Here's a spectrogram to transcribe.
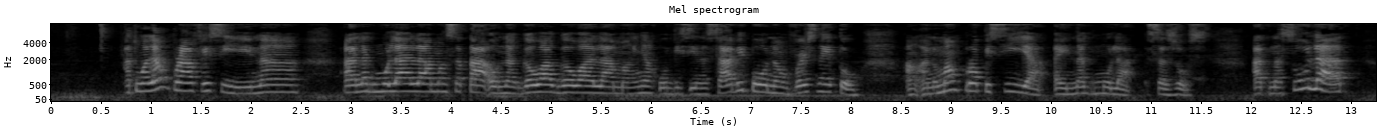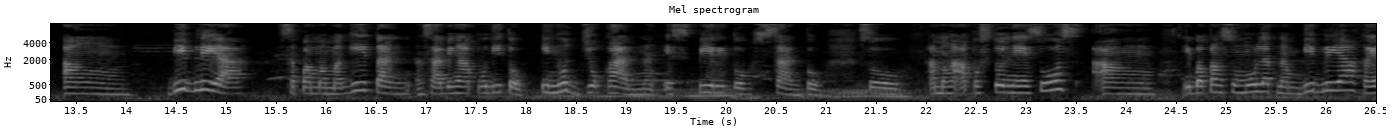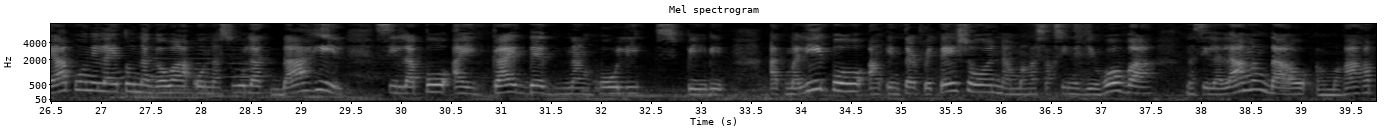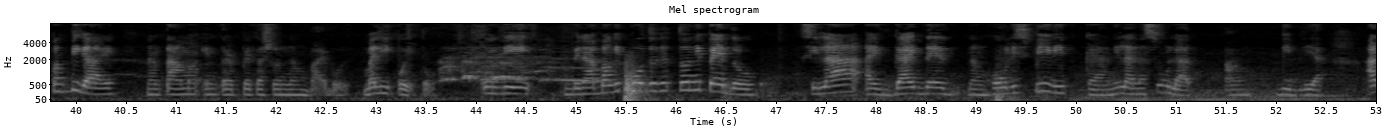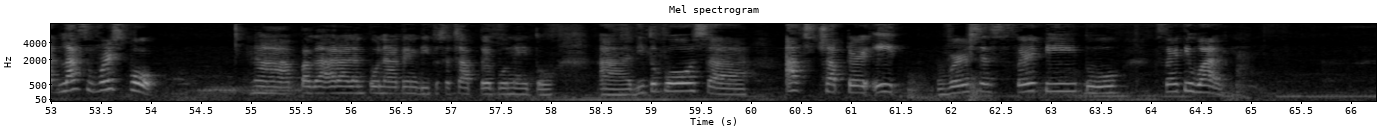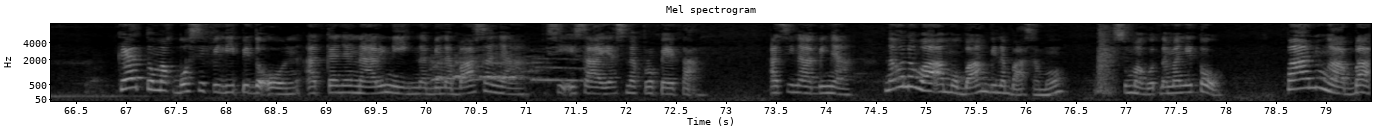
At walang prophecy na ah, nagmula lamang sa tao na gawa-gawa lamang niya, kundi sinasabi po ng verse na ito, ang anumang propesiya ay nagmula sa Diyos. At nasulat ang Biblia sa pamamagitan, ang sabi nga po dito, inudyukan ng Espiritu Santo. So, ang mga apostol ni Jesus, ang iba pang sumulat ng Biblia, kaya po nila ito nagawa o nasulat dahil sila po ay guided ng Holy Spirit. At mali po ang interpretation ng mga saksi ni Jehovah na sila lamang daw ang makakapagbigay ng tamang interpretasyon ng Bible. Mali po ito. Kundi, binabanggit po dito ni Pedro, sila ay guided ng Holy Spirit, kaya nila nasulat ang Biblia. At last verse po, na pag-aaralan po natin dito sa chapter po na ito, ah, dito po sa Acts chapter 8, verses 30 to 31. Kaya tumakbo si Felipe doon at kanyang narinig na binabasa niya si Isayas na propeta. At sinabi niya, Naunawaan mo ba ang binabasa mo? Sumagot naman ito, Paano nga ba?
